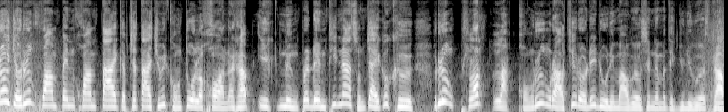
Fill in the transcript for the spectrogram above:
นอกจากเรื่องความเป็นความตายกับชะตาชีวิตของตัวละครนะครับ อีกหนึ่งประเด็นที่น่าสนใจก็คือ เรื่องพล็อตหลักของเรื่องราวที่เราได้ดูใน Marvel Cinematic Universe ครับ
